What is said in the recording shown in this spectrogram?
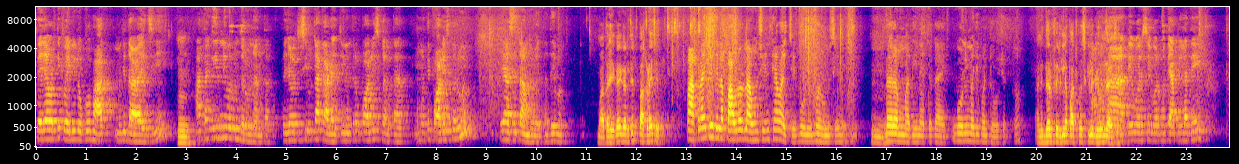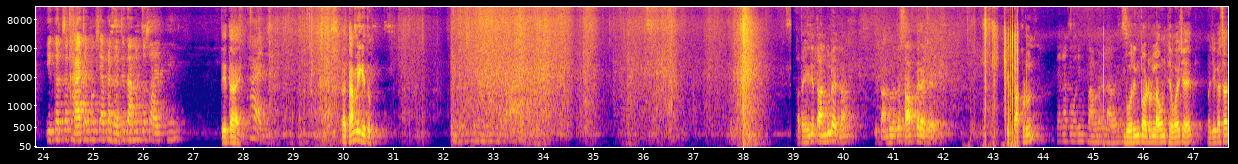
त्याच्यावरती पहिली लोक भात म्हणजे दळायची. आता गिरणीवरून दळून आणतात. त्याच्यावरची शिलका काढायची नंतर पॉलिश करतात. मग ते पॉलिश करून हे असे तांदूळ येतात. हे बघ. मग आता हे काय करते पाकडायचे पाकडायचे त्याला पावडर लावून शिन ठेवायचे गोणी भरून शिन नरममध्ये नाही तर काय गोणीमध्ये पण ठेवू शकतो. आणि दर फेरीला पाच पाच किलो घेऊन जायचे. ते वर्षभरमध्ये आपल्याला ते इकडचं खायच्या पक्षी आपल्या घरचे तांदूळ कसं आहेत ते तर आहे. थांब मी घेतो. आता हे जे तांदूळ आहेत ना ते तांदूळ आता साफ करायचे आहेत. ते पाकडून त्याला बोरिंग पावडर लावायची. बोरिंग पावडर लावून ठेवायचे आहेत. म्हणजे कसा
